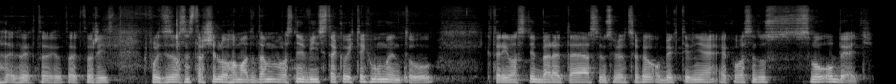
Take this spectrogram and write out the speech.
jak to, jak to, jak to říct, v politice vlastně strašně dlouho, máte tam vlastně víc takových těch momentů, který vlastně berete, já si myslím, že celkem objektivně, jako vlastně tu svou oběť.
